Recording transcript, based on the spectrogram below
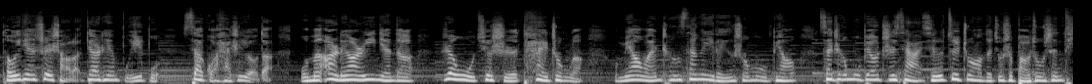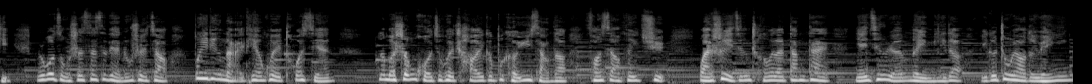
头一天睡少了，第二天补一补，效果还是有的。我们二零二一年的任务确实太重了，我们要完成三个亿的营收目标。在这个目标之下，其实最重要的就是保重身体。如果总是三四点钟睡觉，不一定哪一天会脱闲。那么生活就会朝一个不可预想的方向飞去，晚睡已经成为了当代年轻人萎靡的一个重要的原因。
